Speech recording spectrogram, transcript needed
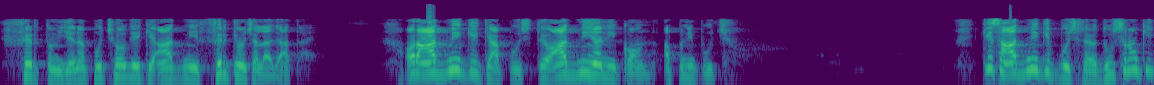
फिर तुम यह ना पूछोगे कि आदमी फिर क्यों चला जाता है? और आदमी की क्या पूछते हो? आदमी यानी कौन? अपनी पूछो। किस आदमी की पूछ रहे हो? दूसरों की?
